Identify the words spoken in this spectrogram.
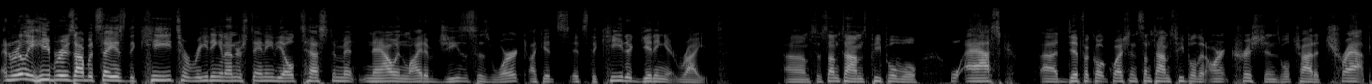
And really, Hebrews, I would say, is the key to reading and understanding the Old Testament now in light of Jesus' work. Like it's, it's the key to getting it right. Um, so sometimes people will, will ask uh, difficult questions. Sometimes people that aren't Christians will try to trap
